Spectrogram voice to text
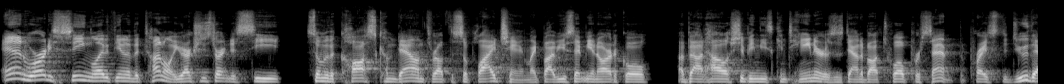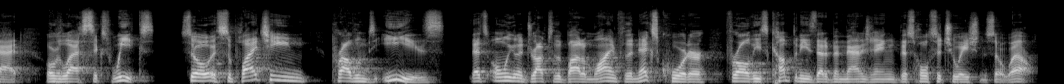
And we're already seeing light at the end of the tunnel. You're actually starting to see some of the costs come down throughout the supply chain. Like, Bob, you sent me an article about how shipping these containers is down about 12%, the price to do that over the last six weeks. So if supply chain problems ease, that's only going to drop to the bottom line for the next quarter for all these companies that have been managing this whole situation so well.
